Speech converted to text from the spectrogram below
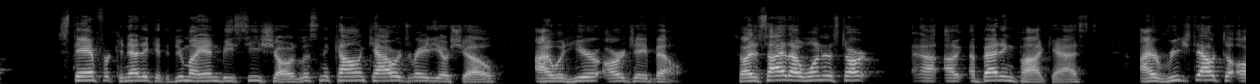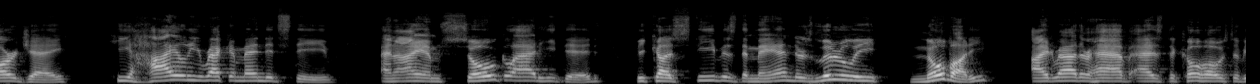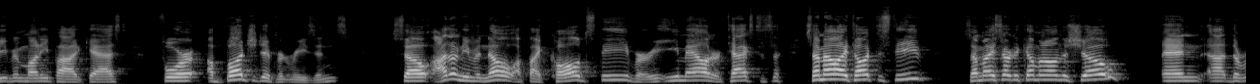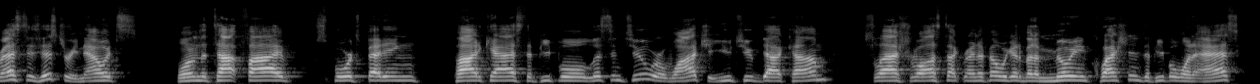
Stamford, Connecticut to do my NBC show. I'd listen to Colin Cowherd's radio show. I would hear RJ Bell. So I decided I wanted to start a, a betting podcast. I reached out to RJ. He highly recommended Steve, and I am so glad he did because Steve is the man. There's literally nobody I'd rather have as the co-host of Even Money podcast for a bunch of different reasons. So I don't even know if I called Steve or emailed or texted. Somehow I talked to Steve. Somebody started coming on the show, and uh, the rest is history. Now it's one of the top five sports betting podcasts that people listen to or watch at youtube.com slash Ross Tucker NFL. We got about a million questions that people want to ask.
